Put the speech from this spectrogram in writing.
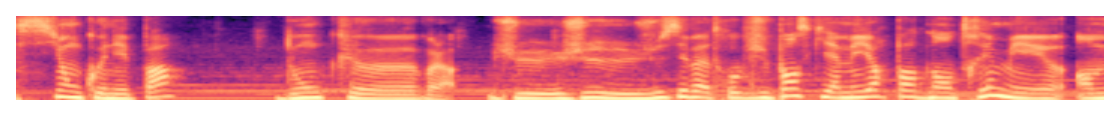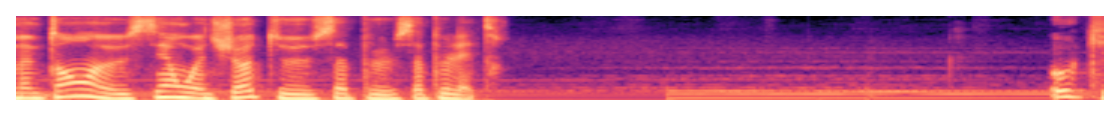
si on connaît pas. Donc euh, voilà, je, je, je sais pas trop. Je pense qu'il y a meilleure porte d'entrée, mais en même temps, c'est un one shot, ça peut, ça peut l'être. Ok,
